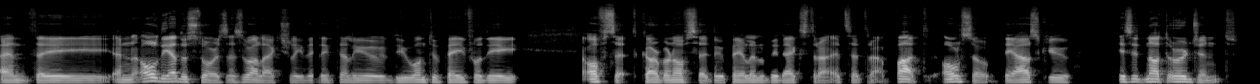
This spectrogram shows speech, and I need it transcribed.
and they and all the other stores as well. Actually, they, they tell you, do you want to pay for the offset, carbon offset? You pay a little bit extra, etc. But also, they ask you, is it not urgent?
